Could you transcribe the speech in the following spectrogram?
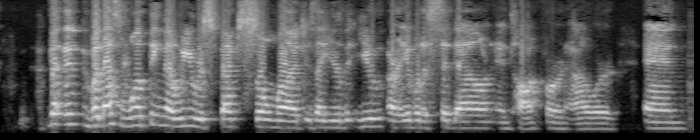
That, but that's one thing that we respect so much is that you're that you are able to sit down and talk for an hour, and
